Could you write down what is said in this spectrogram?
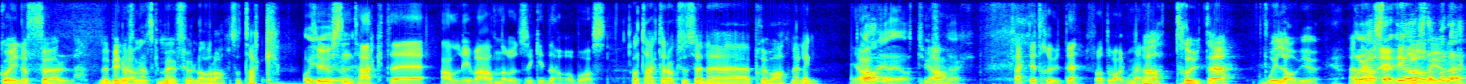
Gå inn og følg. Vi begynner å få ganske mye følgere, da, så takk. Oi, oi, Tusen oi. takk til alle i verden der ute som gidder å høre på oss. Og takk til dere som sender privat melding. Ja, ja, ja. Tusen Ja. takk. Takk til Trude for. Ja, Trude, we love you. Å, Eller ja, stem- Elling ja, love stemmer you. det.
